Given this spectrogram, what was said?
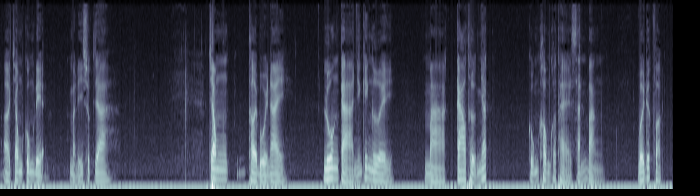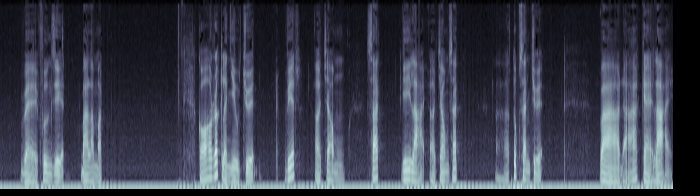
ở trong cung điện mà đi xuất gia. Trong thời buổi này luôn cả những cái người mà cao thượng nhất cũng không có thể sánh bằng với đức phật về phương diện ba la mật. Có rất là nhiều chuyện viết ở trong sách ghi lại ở trong sách uh, túc sanh chuyện và đã kể lại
